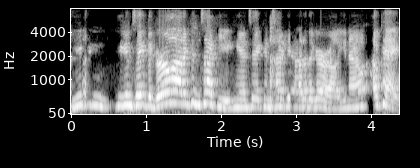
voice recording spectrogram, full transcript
you can you can take the girl out of Kentucky. You can't take Kentucky out of the girl. You know. Okay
